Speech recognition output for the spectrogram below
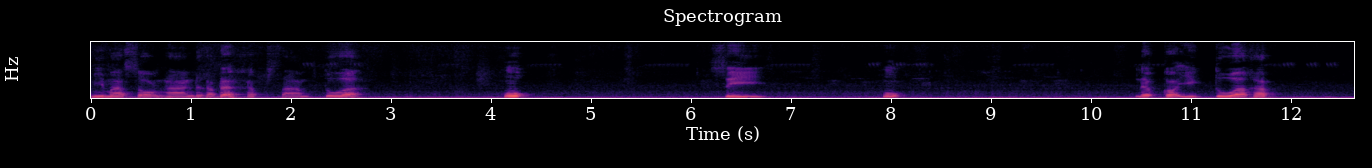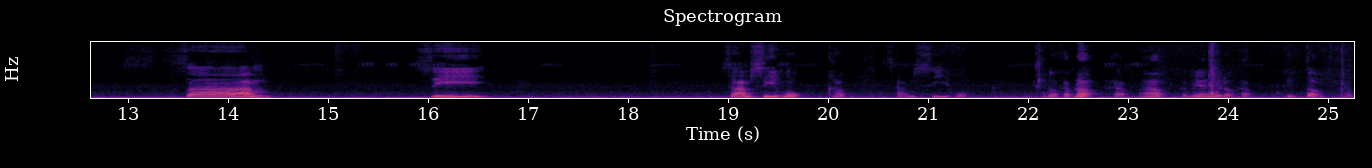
มีมาสองหางด้วยครับเด้อครับสามตัวหกสี่หกแล้วก็อีกตัวครับสามสี่ สามสี่หกครับสามสี่หกเนาะครับเนาะครับเอาคะแนนอยู่ดอกครับถูกต้องครับ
